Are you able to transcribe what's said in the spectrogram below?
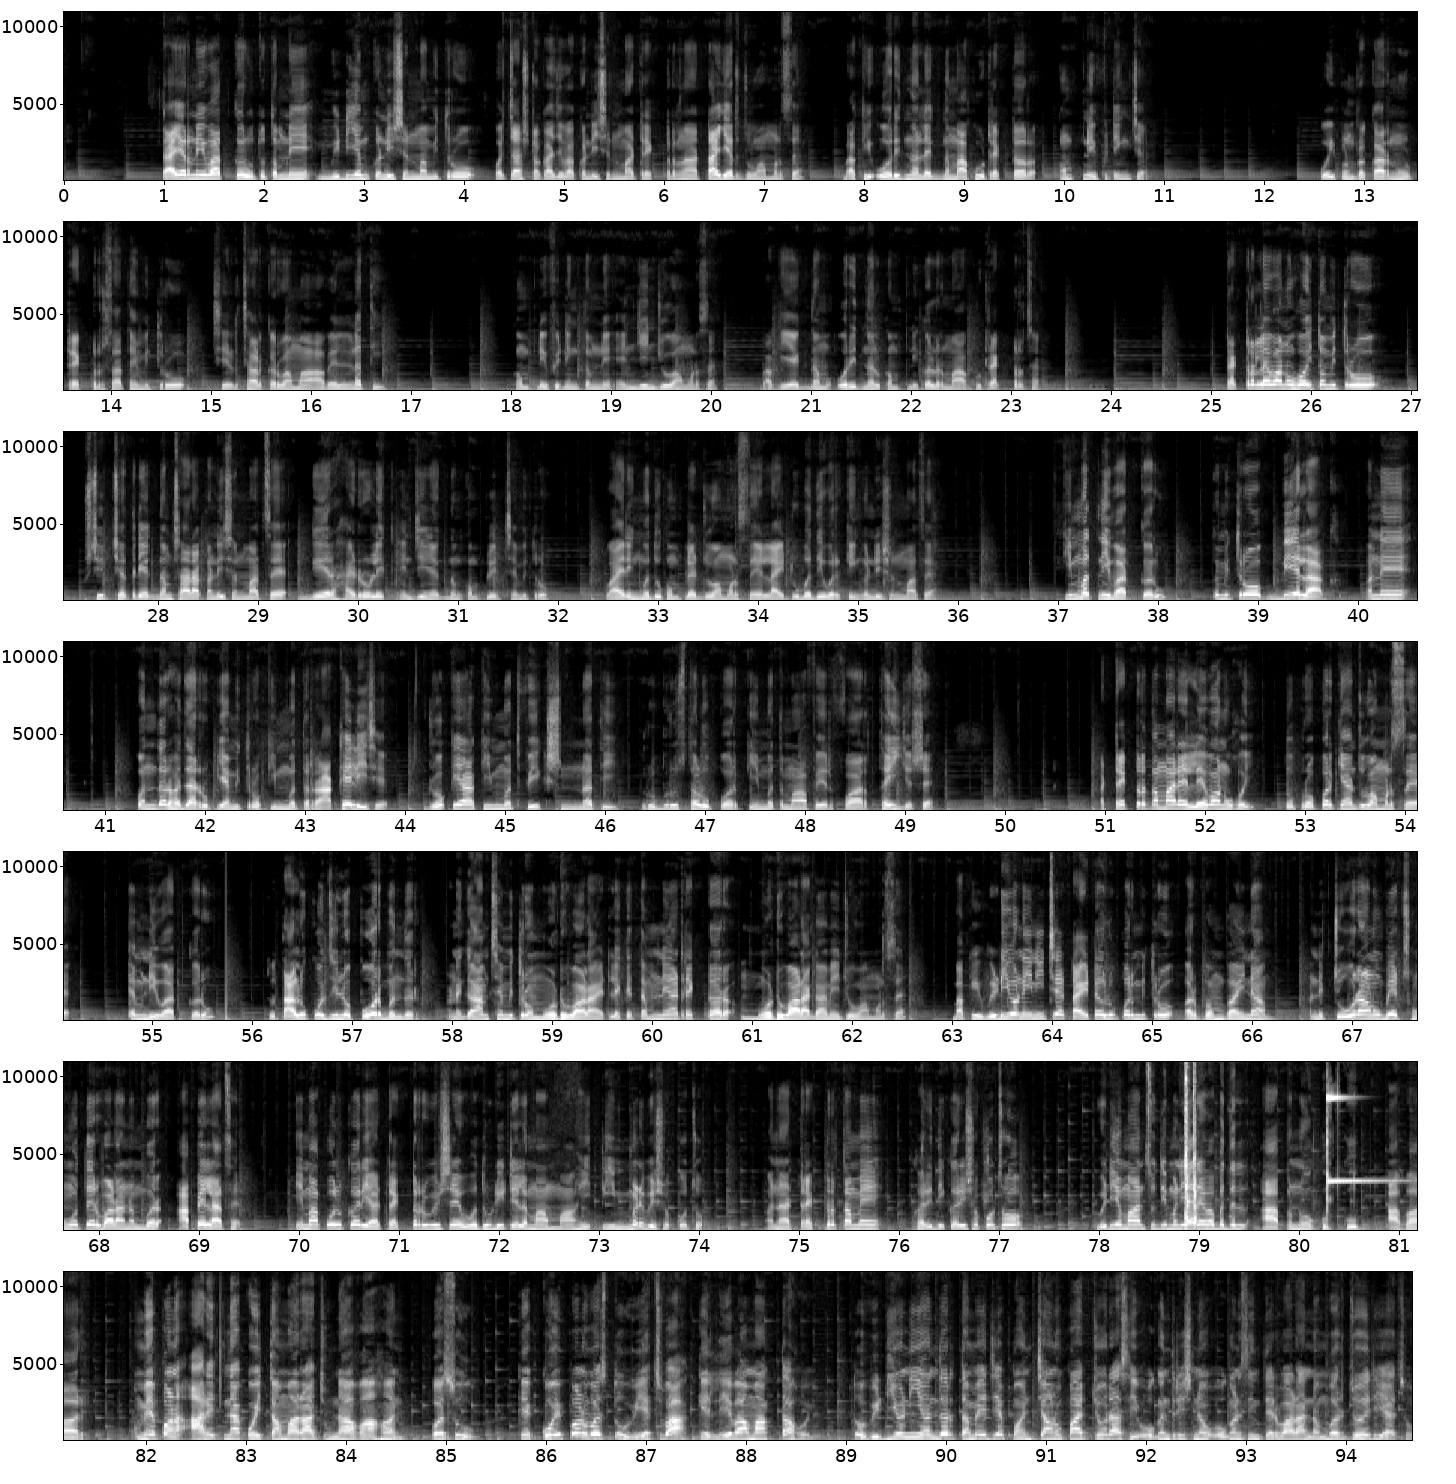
ટાયરની વાત કરું તો તમને મીડિયમ કન્ડિશનમાં મિત્રો પચાસ ટકા જેવા કન્ડિશનમાં ટ્રેક્ટરના ટાયર જોવા મળશે. બાકી ઓરિજિનલ એકદમ આખું ટ્રેક્ટર કંપની ફિટિંગ છે. કોઈ પણ પ્રકારનું ટ્રેક્ટર સાથે મિત્રો છેડછાડ કરવામાં આવેલ નથી. કંપની ફિટિંગ તમને એન્જિન જોવા મળશે. બાકી એકદમ ઓરિજિનલ કંપની કલરમાં આખું ટ્રેક્ટર છે. ટ્રેક્ટર લેવાનું હોય તો મિત્રો સીટ છત્રી એકદમ સારા કન્ડિશનમાં છે. ગેર હાઇડ્રોલિક એન્જિન એકદમ કમ્પ્લીટ છે મિત્રો. વાયરિંગ બધું કમ્પ્લીટ જોવા મળશે. લાઇટું બધી વર્કિંગ કન્ડિશનમાં છે. કિંમતની વાત કરું તો મિત્રો, બે લાખ અને પંદર હજાર રૂપિયા મિત્રો કિંમત રાખેલી છે. જો કે આ કિંમત ફિક્સ નથી, રૂબરૂ સ્થળ ઉપર કિંમતમાં ફેરફાર થઈ જશે. આ ટ્રેક્ટર તમારે લેવાનું હોય તો પ્રોપર ક્યાં જોવા મળશે એમની વાત કરું. તો તાલુકો જિલ્લો પોરબંદર અને ગામ છે મિત્રો મોઢવાડા, એટલે કે તમને આ ટ્રેક્ટર મોઢવાડા ગામે જોવા મળશે. બાકી વિડીયોની નીચે ટાઇટલ ઉપર મિત્રો અર્ભમભાઈ નામ અને ચોરાણું બે છોતેરવાળા નંબર આપેલા છે. એમાં કોલ કર્યા, ટ્રેક્ટર વિશે વધુ ડિટેલમાં માહિતી મેળવી શકો છો અને આ ટ્રેક્ટર તમે ખરીદી કરી શકો છો. વિડીયોમાં સુધી મળ્યા રહેવા બદલ આપનો ખૂબ ખૂબ આભાર. અમે પણ આ રીતના કોઈ તમારા જૂના વાહન, પશુ કે કોઈ પણ વસ્તુ વેચવા કે લેવા માંગતા હોય, તો વિડીયોની અંદર તમે જે પંચાણું પાંચ ચોરાસી, ઓગણત્રીસ નવ, ઓગણસિત્તેર વાળા નંબર જોઈ રહ્યા છો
